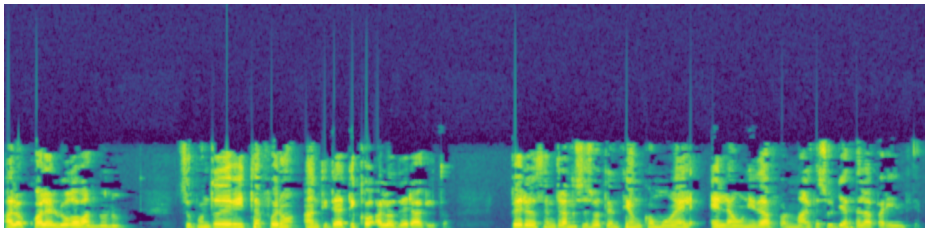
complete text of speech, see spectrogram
a los cuales luego abandonó. Su punto de vista fueron antitéticos a los de Heráclito, pero centrándose su atención como él en la unidad formal que subyace a la apariencia.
